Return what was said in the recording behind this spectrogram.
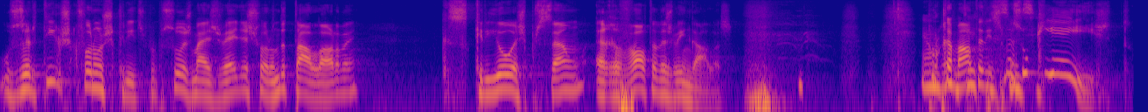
os artigos que foram escritos por pessoas mais velhas foram de tal ordem que se criou a expressão a revolta das bengalas. É um Porque a malta disse: Mas o que é isto?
